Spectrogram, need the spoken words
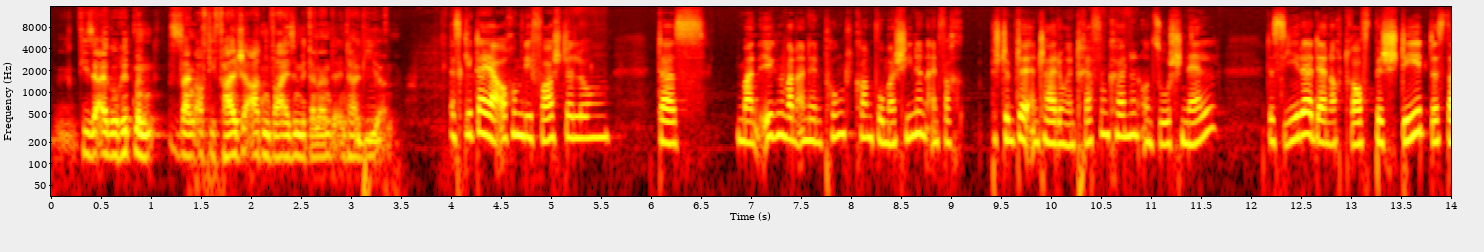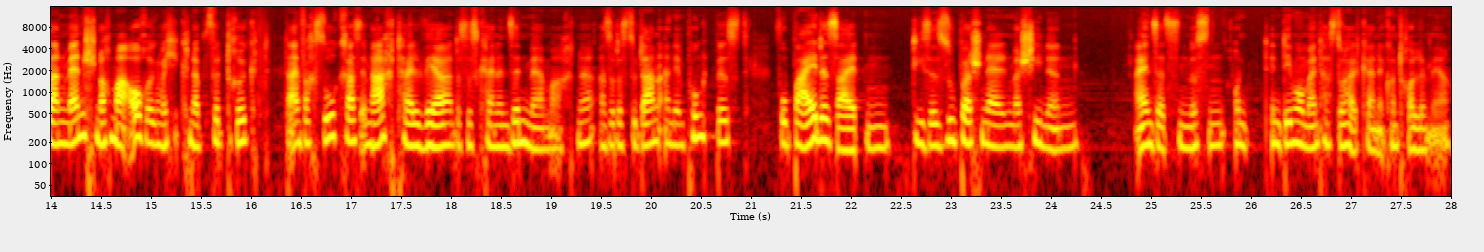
diese Algorithmen sozusagen auf die falsche Art und Weise miteinander interagieren. Mhm. Es geht da ja auch um die Vorstellung, dass man irgendwann an den Punkt kommt, wo Maschinen einfach bestimmte Entscheidungen treffen können und so schnell, dass jeder, der noch darauf besteht, dass da ein Mensch nochmal auch irgendwelche Knöpfe drückt, da einfach so krass im Nachteil wäre, dass es keinen Sinn mehr macht. Ne? Also dass du dann an dem Punkt bist, wo beide Seiten diese superschnellen Maschinen einsetzen müssen und in dem Moment hast du halt keine Kontrolle mehr.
